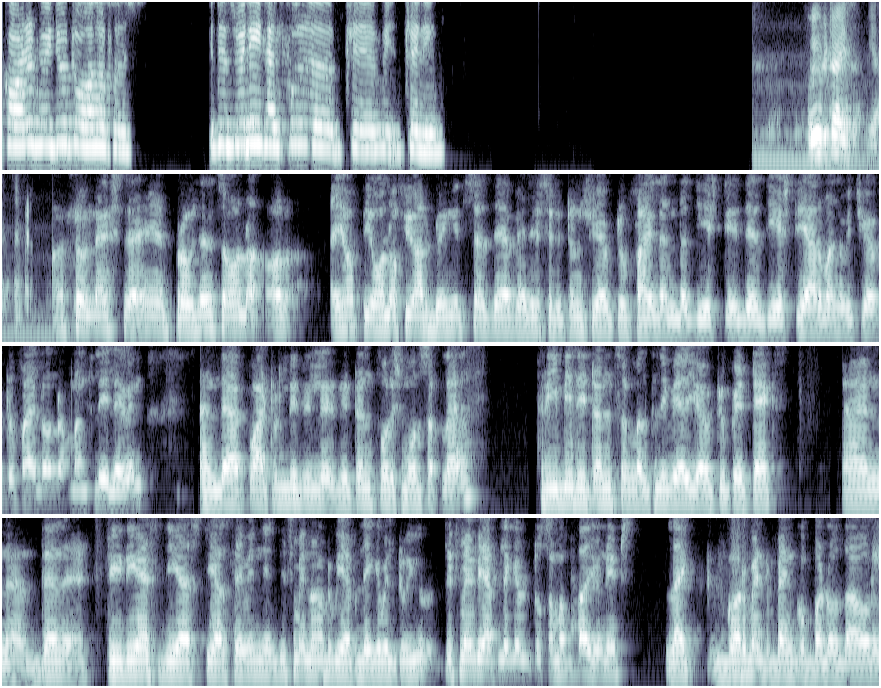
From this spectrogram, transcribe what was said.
recorded video to all of us. It is very helpful uh, tra training. We will try. Yeah. Uh, So next, uh, provisions, all, all, I hope you, all of you are doing it, so there are various returns you have to file under GST. There's GSTR one, which you have to file on a monthly eleven. And there are quarterly rela- return for small suppliers. Three B returns monthly where you have to pay tax. And uh, then TDS, GSTR seven, this may not be applicable to you. This may be applicable to some of the units like government Bank of Baroda or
